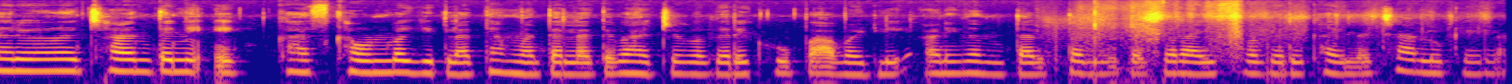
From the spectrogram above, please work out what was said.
तर छान त्याने एक घास खाऊन बघितला. तेव्हा त्याला ते भाजी वगैरे खूप आवडली आणि नंतर त्यांनी त्याचं राईस वगैरे खायला चालू केलं.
